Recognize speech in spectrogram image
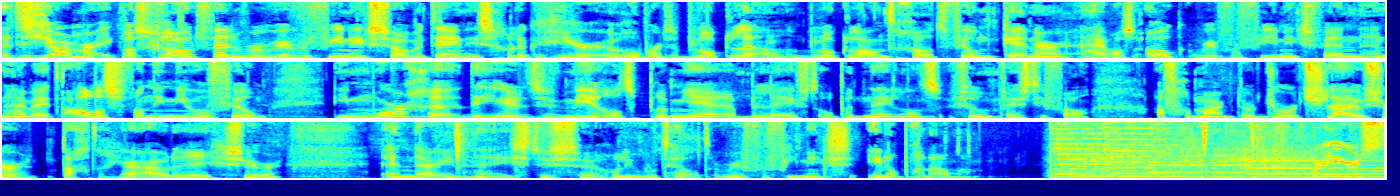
Het is jammer, ik was groot fan van River Phoenix. Zometeen is gelukkig hier Robert Blokla- Blokland, groot filmkenner. Hij was ook River Phoenix fan en hij weet alles van die nieuwe film... die morgen de eerste wereldpremière beleeft op het Nederlands Filmfestival. Afgemaakt door George Sluizer, 80 jaar oude regisseur. En daarin eh, is dus eh, Hollywood-held River Phoenix in opgenomen. Maar eerst,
